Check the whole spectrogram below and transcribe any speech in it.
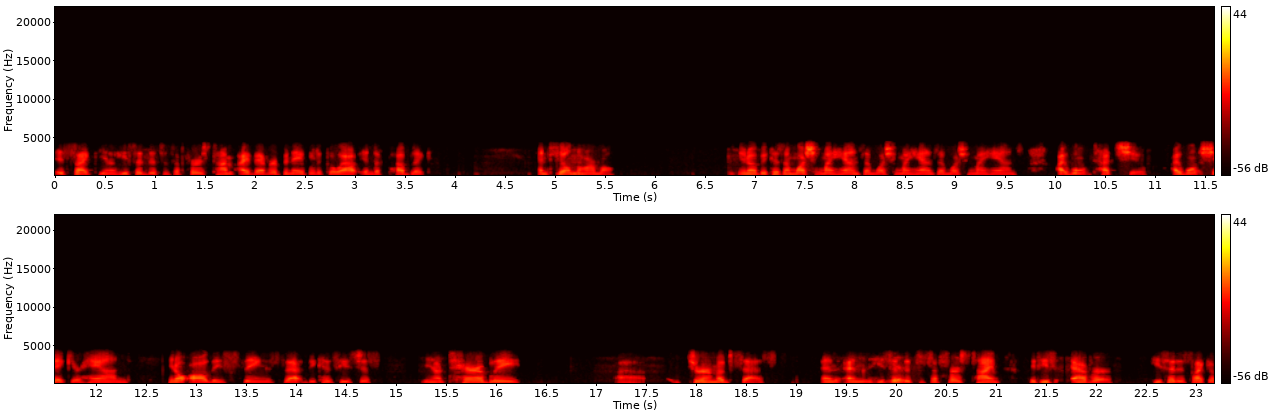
it's like, you know, he said this is the first time I've ever been able to go out into public and feel Mhm. normal. you know, because I'm washing my hands, I'm washing my hands, I'm washing my hands. I won't touch you. I won't shake your hand. You know, all these things that because he's just, you know, terribly uh, germ obsessed. And and he said Yes. this is the first time that he's ever. He said it's like a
